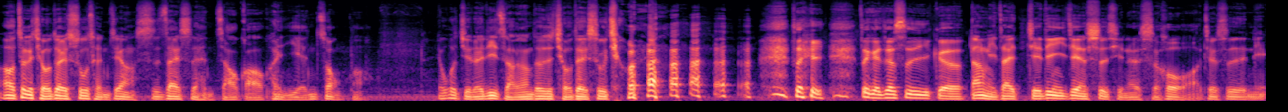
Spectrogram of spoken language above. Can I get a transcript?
哦。这个球队输成这样，实在是很糟糕，很严重啊。我举的例子好像都是球队输球，所以这个就是一个，当你在决定一件事情的时候啊，就是你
